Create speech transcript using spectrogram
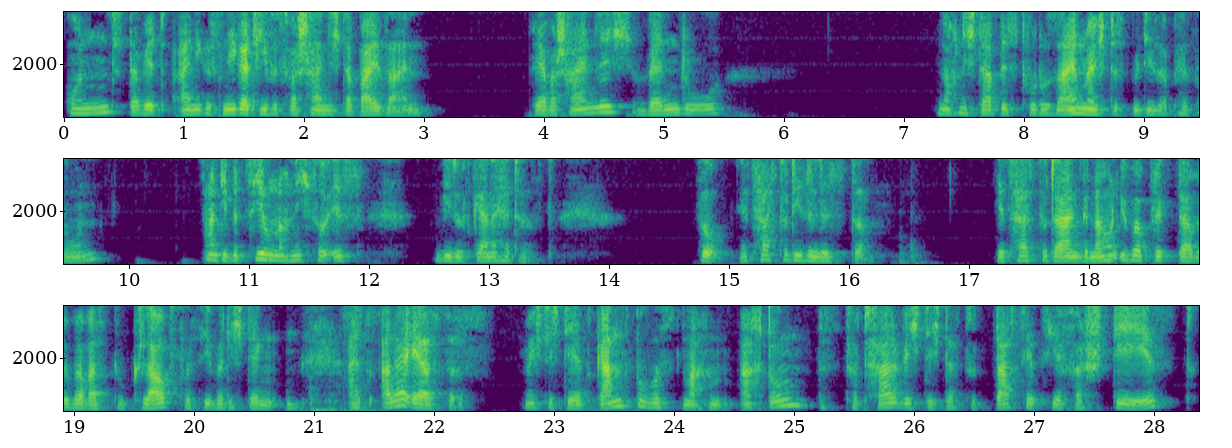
und da wird einiges Negatives wahrscheinlich dabei sein. Sehr wahrscheinlich, wenn du noch nicht da bist, wo du sein möchtest mit dieser Person und die Beziehung noch nicht so ist, wie du es gerne hättest. So, jetzt hast du diese Liste. Jetzt hast du da einen genauen Überblick darüber, was du glaubst, was sie über dich denken. Als allererstes möchte ich dir jetzt ganz bewusst machen, Achtung, das ist total wichtig, dass du das jetzt hier verstehst.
